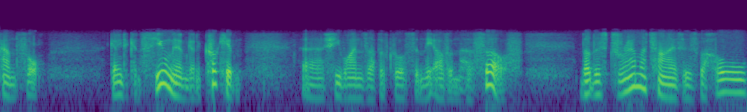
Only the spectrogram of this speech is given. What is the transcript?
Hansel, going to consume him, going to cook him. Uh, she winds up, of course, in the oven herself. But this dramatizes the whole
